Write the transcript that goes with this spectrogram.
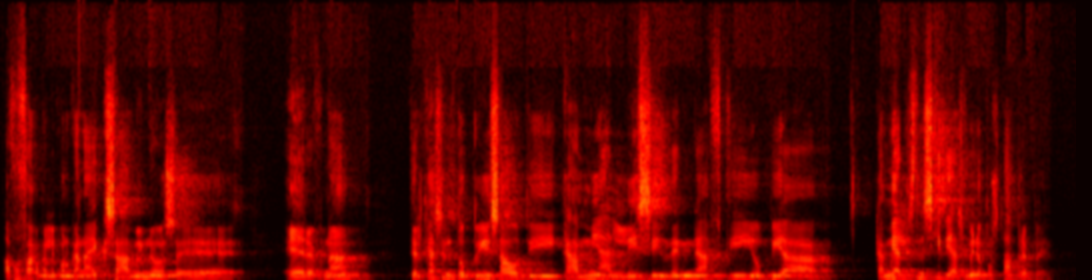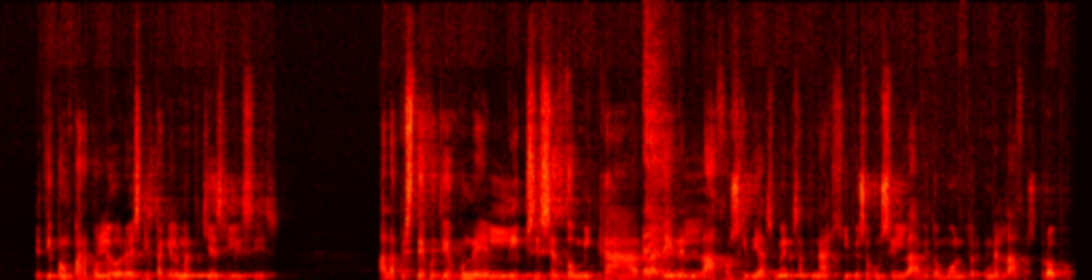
Αφού φάγαμε λοιπόν κανένα εξάμεινο σε έρευνα, τελικά συνειδητοποίησα ότι καμία λύση δεν είναι αυτή η οποία... Καμία λύση δεν είναι σχεδιασμένη όπως θα έπρεπε. Γιατί υπάρχουν πάρα πολύ ωραίες και επαγγελματικές λύσεις, αλλά πιστεύω ότι έχουν λείψει σε δομικά, δηλαδή είναι λάθος σχεδιασμένες από την αρχή τους, έχουν συλλάβει το monitor με λάθος τρόπο.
